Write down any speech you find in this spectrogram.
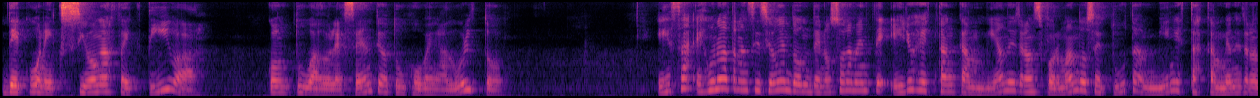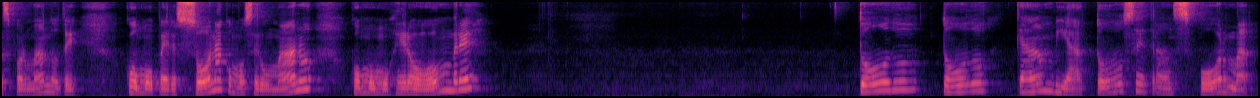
de conexión afectiva con tu adolescente o tu joven adulto esa es una transición en donde no solamente ellos están cambiando y transformándose, tú también estás cambiando y transformándote como persona, como ser humano, como mujer o hombre. Todo, todo cambia, todo se transforma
